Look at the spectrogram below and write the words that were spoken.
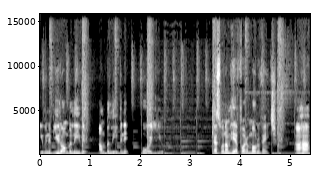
Even if you don't believe it, I'm believing it for you. That's what I'm here for to motivate you. Uh-huh.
